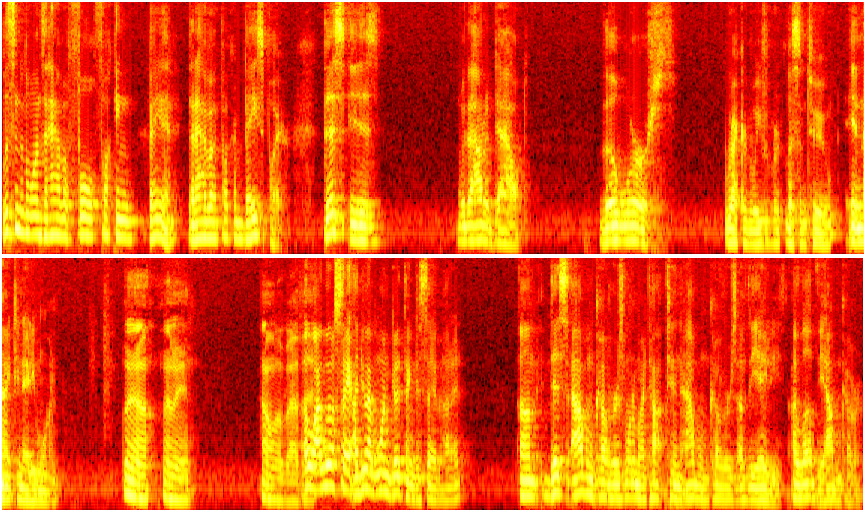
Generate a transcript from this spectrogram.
listen to the ones that have a full fucking band, that have a fucking bass player. This is, without a doubt, the worst record we've listened to in 1981. Well, I mean, I don't know about that. Oh, I will say I do have one good thing to say about it. Um, this album cover is one of my top 10 album covers of the 80s. I love the album cover,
